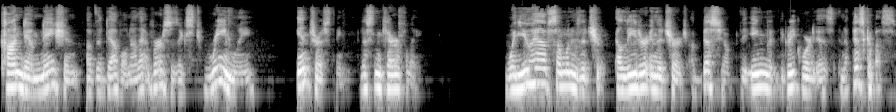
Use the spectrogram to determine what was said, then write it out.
condemnation of the devil. Now, that verse is extremely interesting. Listen carefully. When you have someone who's a, a leader in the church, a bishop, the, English, the Greek word is an episcopus.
